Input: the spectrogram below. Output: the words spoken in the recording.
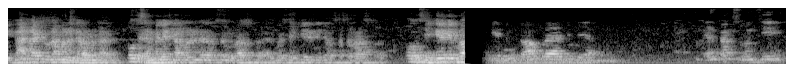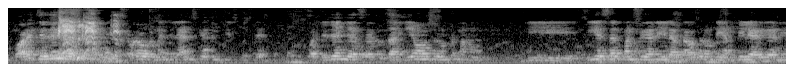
మీ కాంట్రాక్టర్ రమ్మనండి ఎవరు ఉంటారు ఓకే. సార్. ఎమ్మెల్యే రమ్మనండి ఒకసారి రాసుకోవాలి అది సెక్యూరిటీ ఒకసారి రాసుకోవాలి సెక్యూరిటీ టాప్ ప్రయారిటీ చేయాలి? ఎంట్రన్స్ నుంచి వాడే డిజైన్ ఎవరో ఒక మంచి ల్యాండ్స్కేపింగ్ తీసుకొస్తే వాడు డిజైన్ చేస్తారు దానికి ఏం అవసరం ఉంటే మనం ఈ సిఎస్ఆర్ ఫండ్స్ కానీ లేకపోతే అవసరం ఉంటే ఎంపీ ల్యాడ్ కానీ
